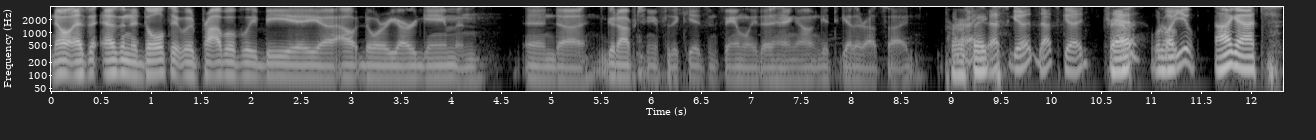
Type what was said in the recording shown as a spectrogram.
no, as a, as an adult, it would probably be a uh, outdoor yard game and and uh, good opportunity for the kids and family to hang out and get together outside. All right, Perfect. that's good. That's good. That- Travis, what well, about you? I got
